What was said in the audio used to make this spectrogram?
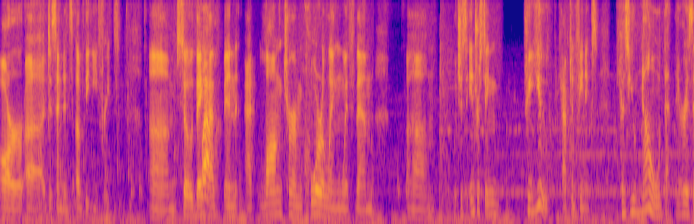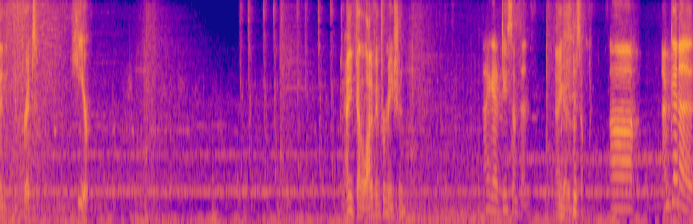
are uh, descendants of the Ifrits. Um, so they Wow. have been at long-term quarreling with them, um, which is interesting to you, Captain Phoenix, because you know that there is an Ifrit here. But now you've got a lot of information. Now I gotta do something. Now you got to do something. Uh, I'm gonna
